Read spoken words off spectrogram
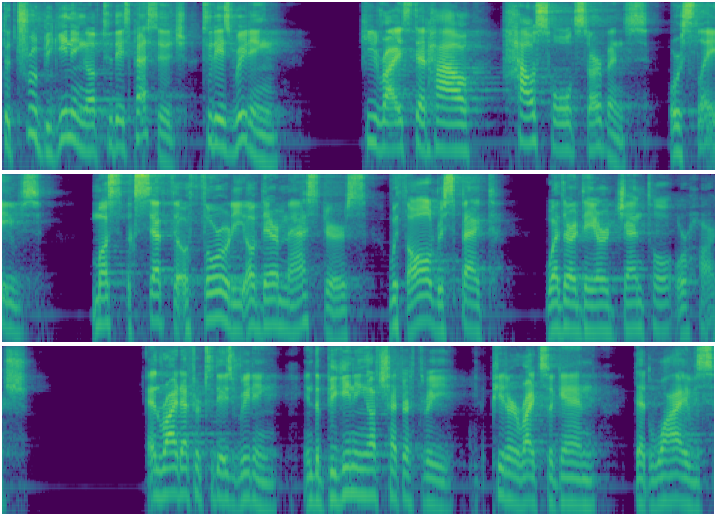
the true beginning of today's passage, today's reading. He writes that how household servants or slaves must accept the authority of their masters with all respect, whether they are gentle or harsh. And right after today's reading, in the beginning of chapter 3, Peter writes again that wives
